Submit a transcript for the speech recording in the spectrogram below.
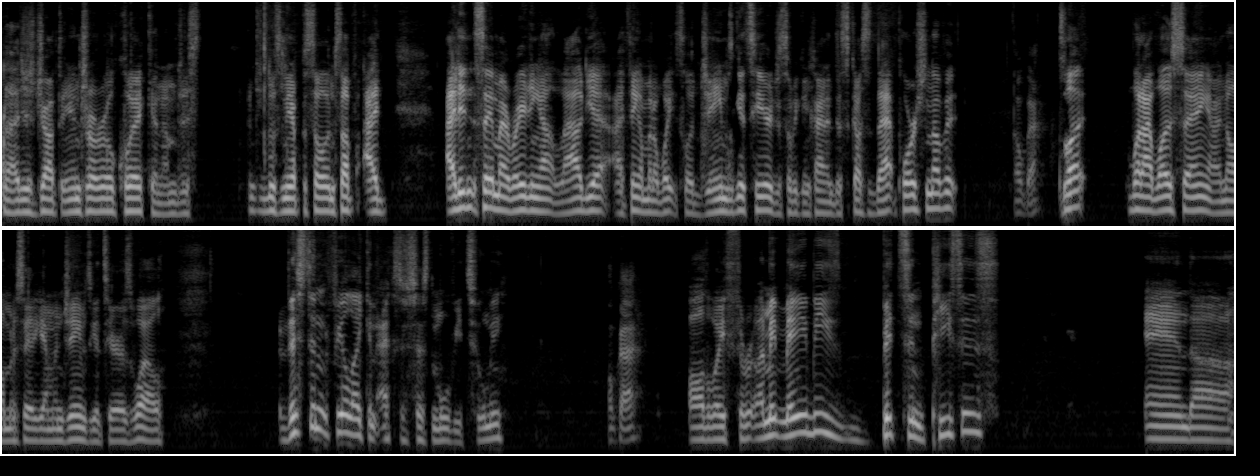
I just dropped the intro real quick, and I'm just introducing the episode and stuff. I I didn't say my rating out loud yet. I think I'm gonna wait till James gets here, just so we can kind of discuss that portion of it. Okay. But what I was saying, and I know I'm gonna say it again when James gets here as well. This didn't feel like an Exorcist movie to me Okay. all the way through. I mean, maybe bits and pieces. And uh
